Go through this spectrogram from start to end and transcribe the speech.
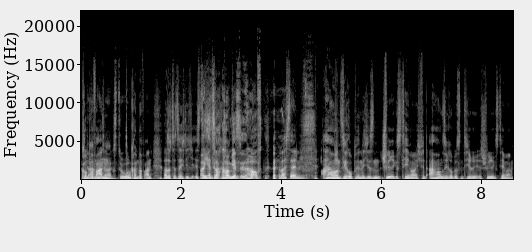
Kommt Dann drauf an. sagst du? Kommt drauf an. Also tatsächlich ist Oh, diese jetzt Sache komm, jetzt hör auf. Was denn? Ahornsirup, finde ich, ist ein schwieriges Thema. Ich finde Ahornsirup ist ein schwieriges Thema.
